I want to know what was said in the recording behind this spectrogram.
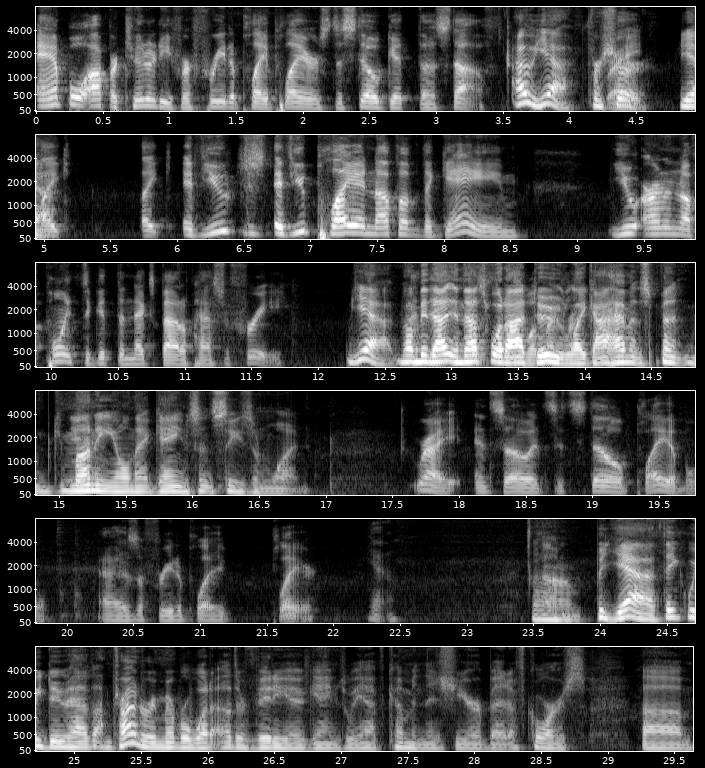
ample opportunity for free to play players to still get the stuff. Oh yeah, for sure. Right. Yeah, Like like if you just if you play enough of the game, you earn enough points to get the next battle pass for free. yeah. I, I mean, think that, and that's that's- what I what do. Like I haven't spent money on that game since season one. Right. And so it's it's still playable as a free to play player. Yeah. Um, Um, but yeah, I think we do have. I'm trying to remember what other video games we have coming this year, but of course, um,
